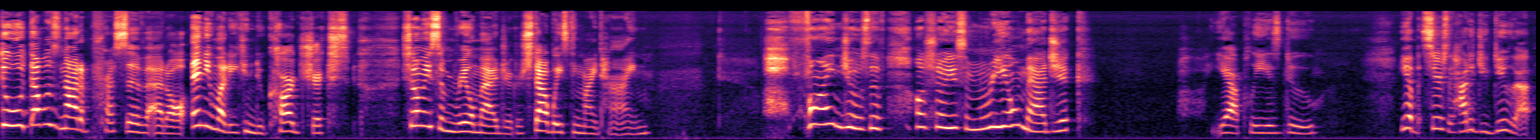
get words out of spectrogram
Dude, that was not impressive at all. Anybody can do card tricks. Show me some real magic or stop wasting my time. Fine, Joseph. I'll show you some real magic. Yeah, please do. Yeah, but seriously, how did you do that?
